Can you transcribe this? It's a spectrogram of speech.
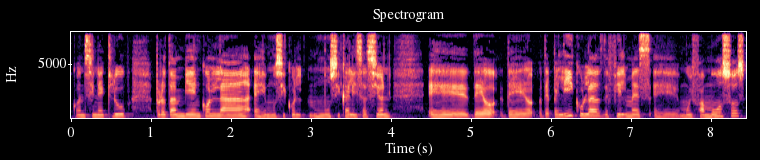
con Cineclub, pero también con la eh, musicalización de, de, de, películas, de filmes muy famosos.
